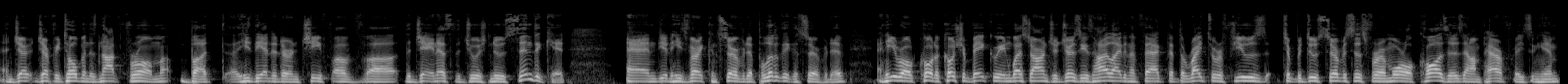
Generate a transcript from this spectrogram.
and Je- Jeffrey Tobin is not frum, but uh, he's the editor in chief of uh, the JNS, the Jewish News Syndicate. And you know, he's very conservative, politically conservative. And he wrote, quote, a kosher bakery in West Orange, New Jersey is highlighting the fact that the right to refuse to produce services for immoral causes, and I'm paraphrasing him,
